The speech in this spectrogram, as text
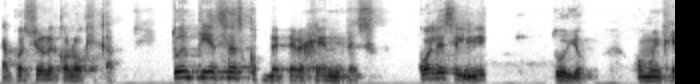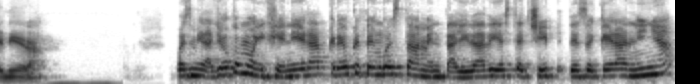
la cuestión ecológica. Tú empiezas con detergentes. ¿Cuál es el inicio tuyo como ingeniera? Pues mira, yo como ingeniera creo que tengo esta mentalidad y este chip desde que era niña,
